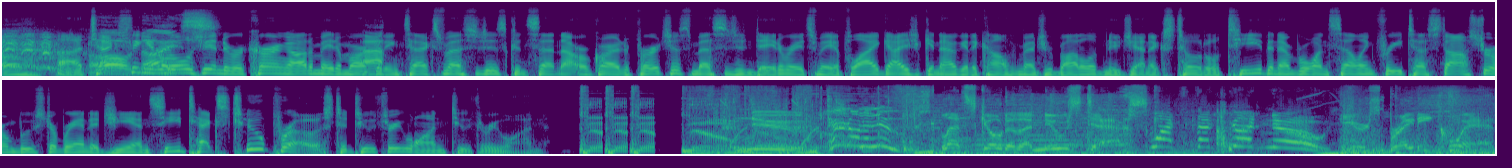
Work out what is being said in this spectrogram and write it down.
Oh. Uh, texting Oh, nice. enrolls you into recurring automated marketing text messages. Consent not required to purchase. Message and data rates may apply. Guys, you can now get a complimentary bottle of Nugenix Total T, the number one selling free testosterone booster brand at GNC. Text two pros to 231 231. News. Turn on the news. Let's go to the news desk. What's the good news? Here's Brady Quinn.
